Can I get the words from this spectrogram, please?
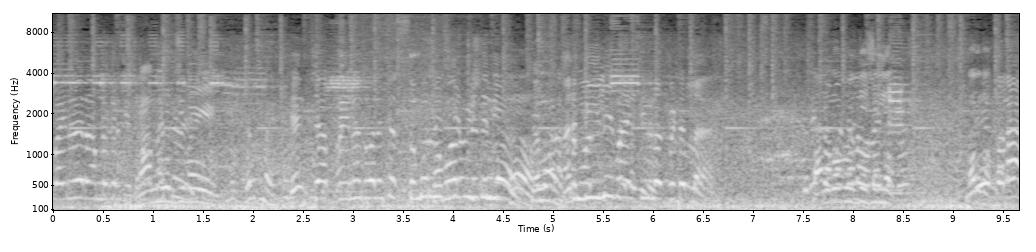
बाई नव्हे रामनगर रामनगरची बाई त्यांच्या फायनान्सवाल्यांच्या समोर समोर आणि मिली बाई सिव्हिल हॉस्पिटलला हो, चला.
